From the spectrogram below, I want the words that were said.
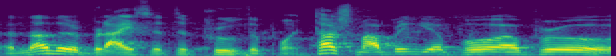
another brisa to prove the point. Tashma, I'll bring you uh, a pro- a proof.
